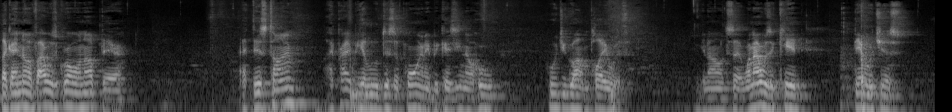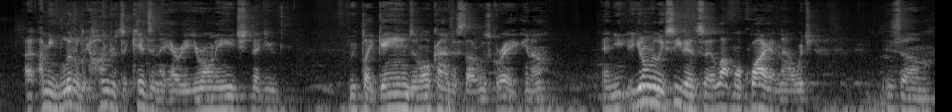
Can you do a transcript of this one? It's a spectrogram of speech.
Like I know if I was growing up there at this time, I'd probably be a little disappointed because you know who who'd you go out and play with? You know, it's uh, when I was a kid, there were just I, I, mean literally hundreds of kids in the area your own age that you we played games and all kinds of stuff. It was great, you know, and you you don't really see that. It's a lot more quiet now, which is um.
